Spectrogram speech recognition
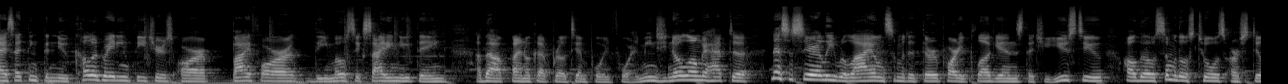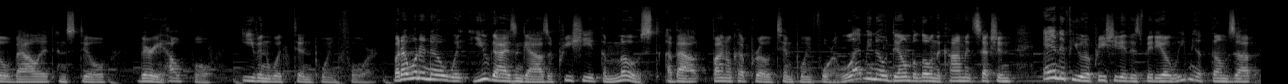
eyes, I think the new color grading features are by far the most exciting new thing about Final Cut Pro 10.4. It means you no longer have to necessarily rely on some of the third-party plugins that you used to, although some of those tools are still valid and still very helpful, even with 10.4. But I wanna know what you guys and gals appreciate the most about Final Cut Pro 10.4. Let me know down below in the comment section. And if you appreciated this video, leave me a thumbs up.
